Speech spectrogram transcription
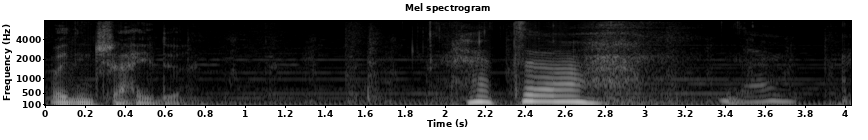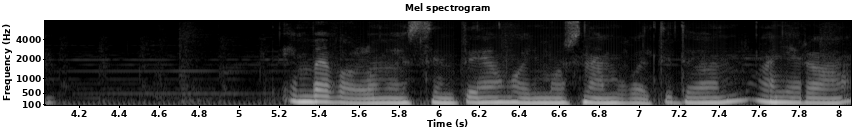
Vagy nincs rá idő? Hát uh, én bevallom őszintén, hogy most nem volt időm. Annyira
